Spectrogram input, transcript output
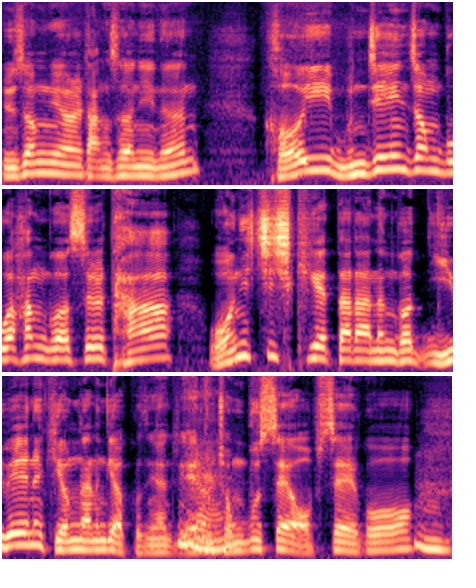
윤석열 당선인은 거의 문재인 정부가 한 것을 다 원위치 시키겠다라는 것 이외에는 기억나는 게 없거든요. 예를 들어 네. 종부세 없애고 음.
